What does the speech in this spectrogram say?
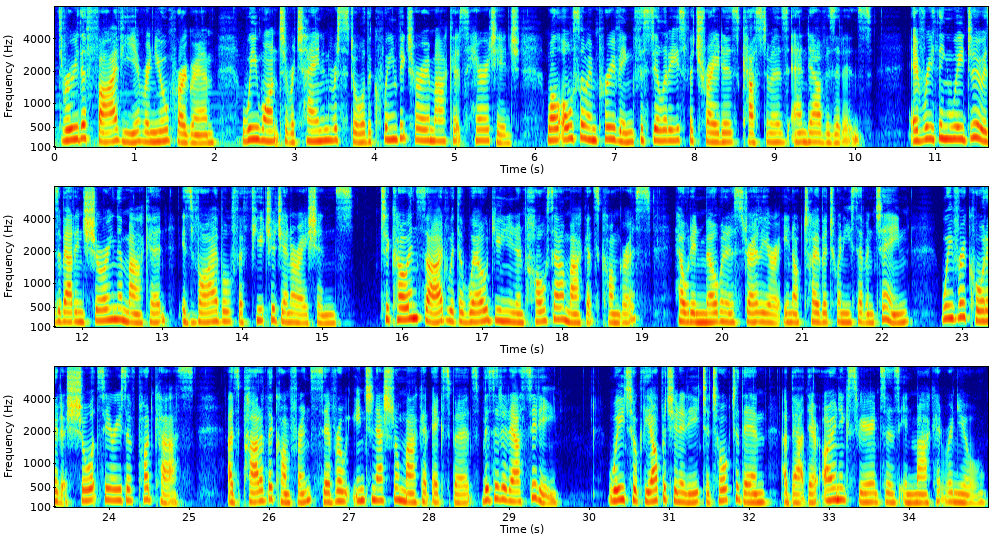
Through the five year renewal program, we want to retain and restore the Queen Victoria Market's heritage while also improving facilities for traders, customers, and our visitors. Everything we do is about ensuring the market is viable for future generations. To coincide with the World Union of Wholesale Markets Congress, held in Melbourne, Australia in October 2017, we've recorded a short series of podcasts. As part of the conference, several international market experts visited our city. We took the opportunity to talk to them about their own experiences in market renewal.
